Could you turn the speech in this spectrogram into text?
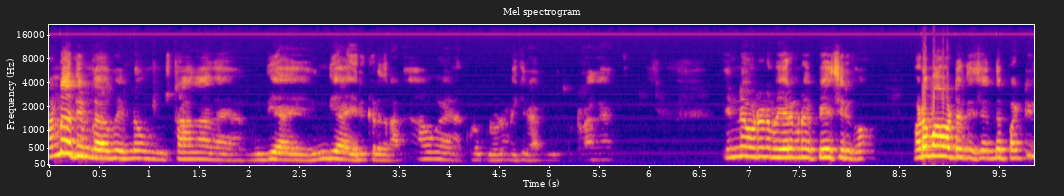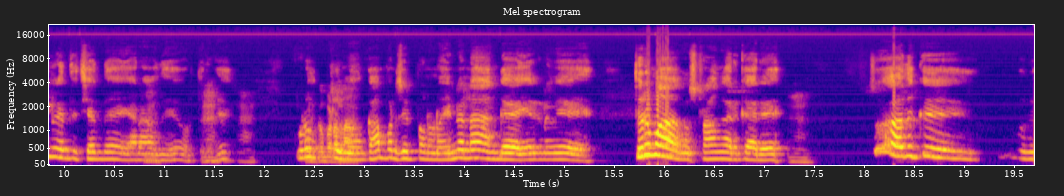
அண்ணா திமுகவுக்கு இன்னும் ஸ்ட்ராங்காக இந்தியா இந்தியா இருக்கிறதுனால அவங்க கொடுக்கணும்னு நினைக்கிறாருன்னு சொல்கிறாங்க இன்னொன்று நம்ம ஏற்கனவே பேசியிருக்கோம் வட மாவட்டத்தை சேர்ந்த பட்டியலத்தை சேர்ந்த யாராவது ஒருத்தருக்கு. கொடுக்கணும். காம்பன்சேட் பண்ணணும் என்னன்னா அங்கே ஏற்கனவே திருமா ஸ்ட்ராங்காக இருக்காரு. ஸோ அதுக்கு ஒரு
